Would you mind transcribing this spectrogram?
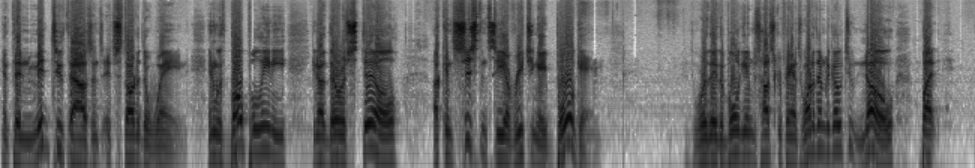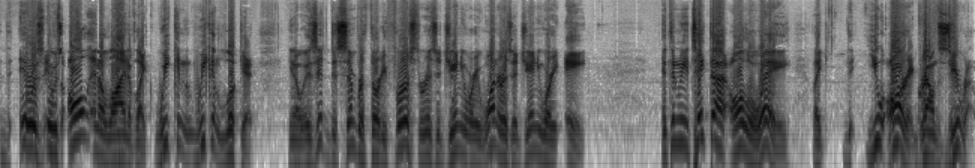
And then mid 2000s, it started to wane. And with Bo Pelini, you know, there was still a consistency of reaching a bowl game. Were they the bowl games Husker fans wanted them to go to? No, but it was it was all in a line of like we can we can look at, you know, is it December 31st or is it January 1 or is it January 8? And then when you take that all away, like you are at ground zero.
